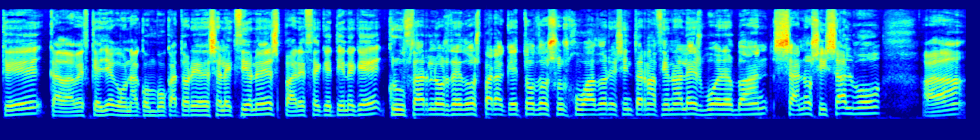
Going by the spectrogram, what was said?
que cada vez que llega una convocatoria de selecciones parece que tiene que cruzar los dedos para que todos sus jugadores internacionales vuelvan sanos y salvo a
